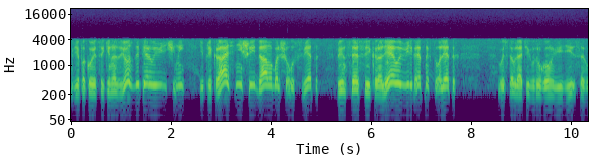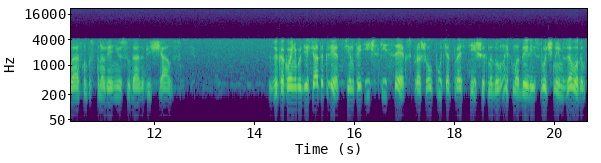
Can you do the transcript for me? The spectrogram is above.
где покоятся кинозвезды первой величины и прекраснейшие дамы большого света — принцессы и королевы в великолепных туалетах, выставлять их в другом виде, согласно постановлению суда, запрещалось. За какой-нибудь десяток лет синтетический секс прошел путь от простейших надувных моделей с ручным заводом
